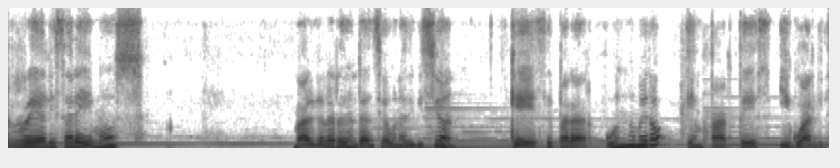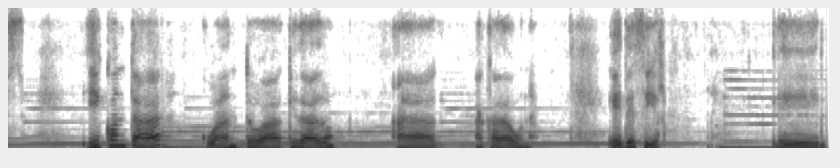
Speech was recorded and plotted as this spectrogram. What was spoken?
realizaremos, valga la redundancia, una división, que es separar un número en partes iguales y contar cuánto ha quedado a, a cada una. Es decir, el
